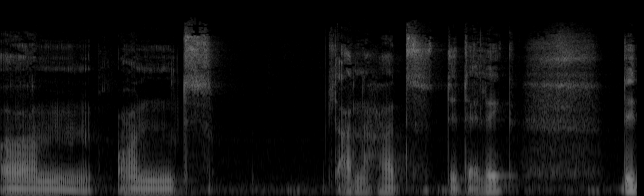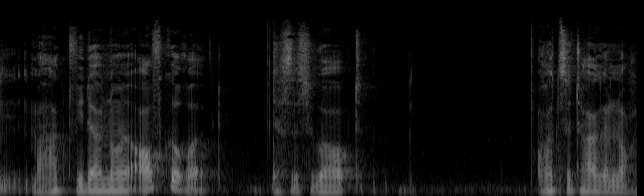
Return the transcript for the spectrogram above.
Ähm, und dann hat Dedelic den Markt wieder neu aufgeräumt. Das ist überhaupt heutzutage noch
